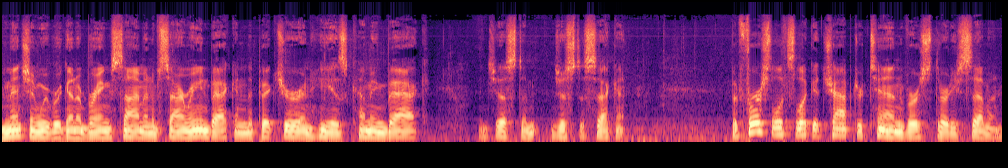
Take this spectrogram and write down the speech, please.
I mentioned we were going to bring Simon of Cyrene back into the picture, and he is coming back in just a, just a second. But first, let's look at chapter 10, verse 37.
